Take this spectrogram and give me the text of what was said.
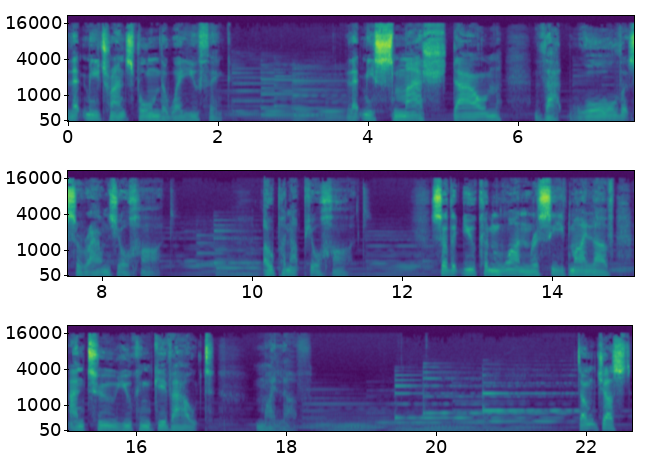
Let me transform the way you think. Let me smash down that wall that surrounds your heart. Open up your heart so that you can, one, receive my love, and two, you can give out my love. Don't just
